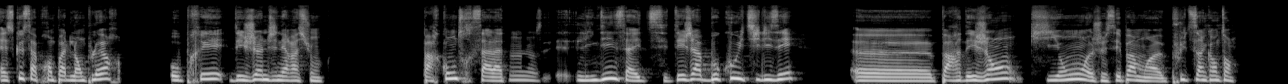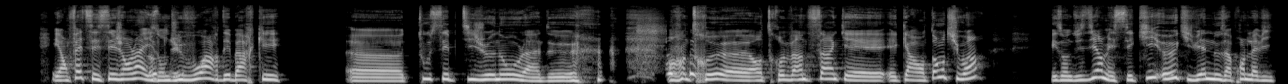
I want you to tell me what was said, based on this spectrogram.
est-ce que ça prend pas de l'ampleur auprès des jeunes générations? Par contre, ça, la, mmh. LinkedIn, ça c'est déjà beaucoup utilisé euh, par des gens qui ont, je sais pas moi, plus de 50 ans. Et en fait, c'est ces gens-là, ils ont dû voir débarquer euh, tous ces petits genoux là de entre euh, entre 25 et, et 40 ans, tu vois. Ils ont dû se dire, mais c'est qui eux qui viennent nous apprendre la vie?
